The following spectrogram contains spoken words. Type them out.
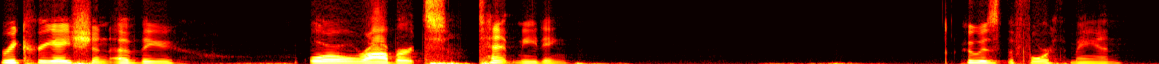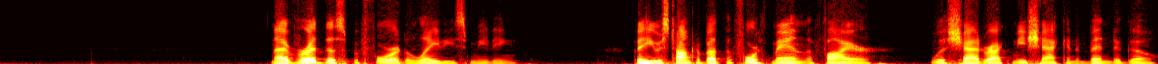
recreation of the Oral Roberts tent meeting. Who is the fourth man? And I've read this before at a ladies' meeting. But he was talking about the fourth man in the fire with Shadrach, Meshach, and Abednego.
